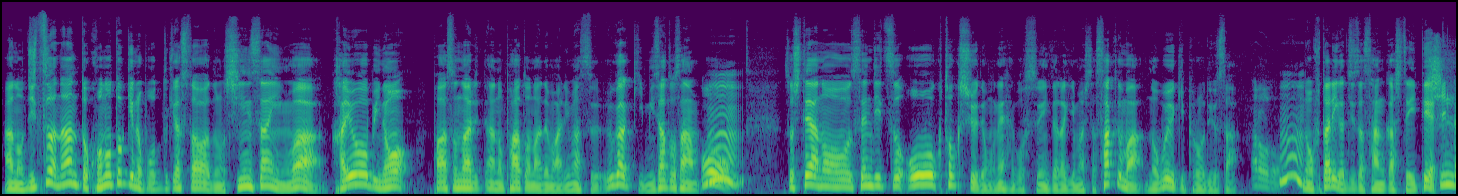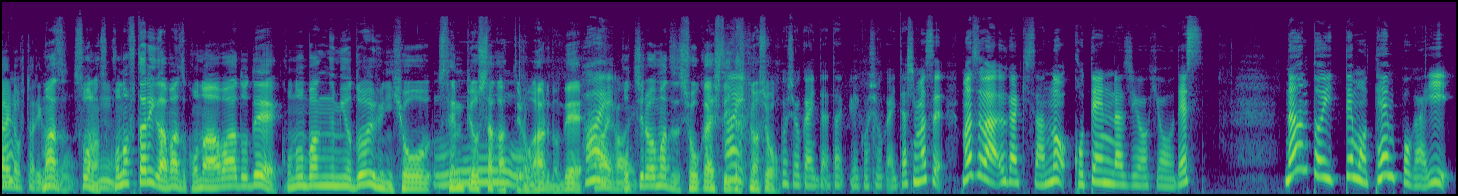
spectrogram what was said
あの実はなんとこの時のポッドキャストアワードの審査員は火曜日のパーソナリあのパートナーでもあります宇垣美里さん。そしてあの先日大奥特集でもねご出演いただきました佐久間信之プロデューサー。の2人が実は参加していて、信頼の二人が。まずそうなんです、この2人がまずこのアワードでこの番組をどういうふうに票選評したかっていうのがあるので、はいこちらをまず紹介していただきましょう。ご紹介いただえご紹介いたします。まずは宇垣さんの古典ラジオ表です。なんといってもテンポがいい。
